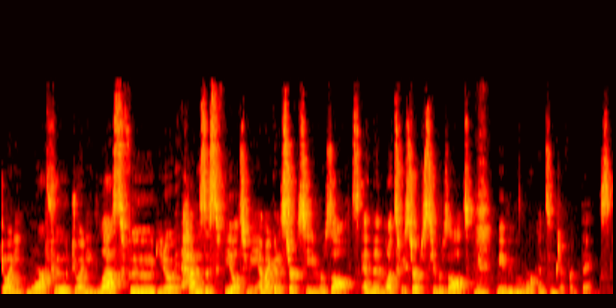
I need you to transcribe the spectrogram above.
Do I need more food? Do I need less food? You know, how does this feel to me? Am I going to start seeing results? And then once we start to see results, we, maybe we work in some different things.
